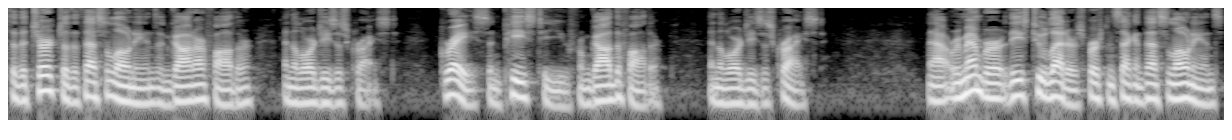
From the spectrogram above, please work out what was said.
to the church of the Thessalonians and God our Father and the Lord Jesus Christ. Grace and peace to you from God the Father and the Lord Jesus Christ. Now, remember, these two letters, 1st and 2nd Thessalonians,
